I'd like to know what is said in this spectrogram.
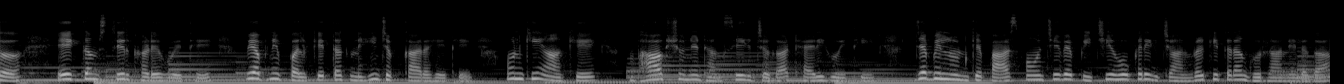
क एकदम स्थिर खड़े हुए थे। वे अपनी पलके तक नहीं झपका रहे थे। उनकी आँखें भाव शून्य ढंग से एक जगह ठहरी हुई थी। जब बिल उनके पास पहुँचे वे पीछे होकर एक जानवर की तरह घुर्राने लगा।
